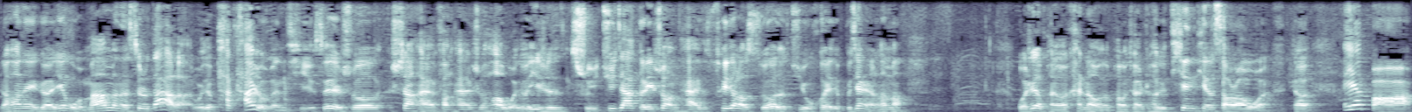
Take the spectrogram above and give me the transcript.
然后那个，因为我妈妈呢岁数大了，我就怕她有问题，所以说上海放开了之后，我就一直属于居家隔离状态，就推掉了所有的聚会，就不见人了嘛。我这个朋友看到我的朋友圈之后，就天天骚扰我，然后哎呀宝儿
